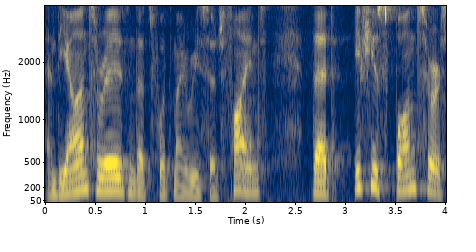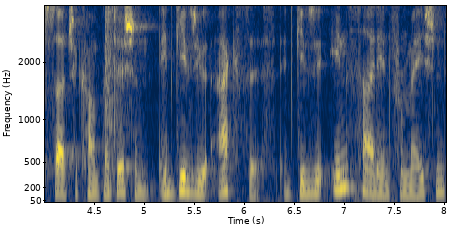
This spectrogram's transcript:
And the answer is, and that's what my research finds, that if you sponsor such a competition, it gives you access, it gives you inside information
